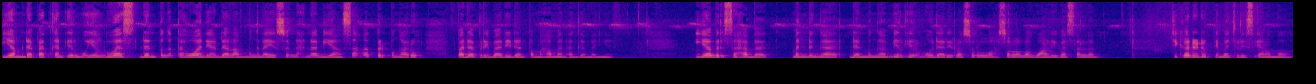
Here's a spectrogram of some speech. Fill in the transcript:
Ia mendapatkan ilmu yang luas dan pengetahuan yang dalam mengenai sunnah Nabi yang sangat berpengaruh pada pribadi dan pemahaman agamanya. Ia bersahabat, mendengar dan mengambil ilmu dari Rasulullah Shallallahu Alaihi Wasallam. Jika duduk di majelis ilmu,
